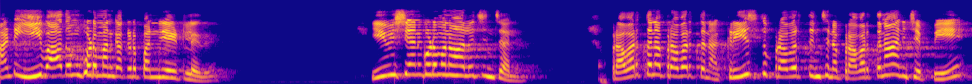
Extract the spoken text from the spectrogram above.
అంటే ఈ వాదం కూడా మనకు అక్కడ పని చేయట్లేదు. ఈ విషయాన్ని కూడా మనం ఆలోచించాలి. ప్రవర్తన ప్రవర్తన క్రీస్తు ప్రవర్తించిన ప్రవర్తన అని చెప్పి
